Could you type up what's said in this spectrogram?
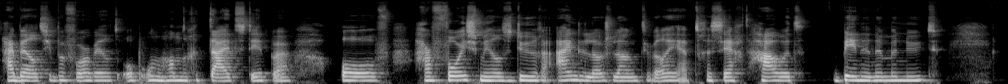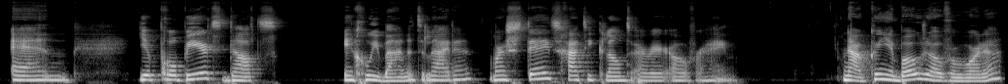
Hij belt je bijvoorbeeld op onhandige tijdstippen of haar voicemails duren eindeloos lang terwijl je hebt gezegd hou het binnen een minuut. En je probeert dat in goede banen te leiden, maar steeds gaat die klant er weer overheen. Nou, kun je boos over worden?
